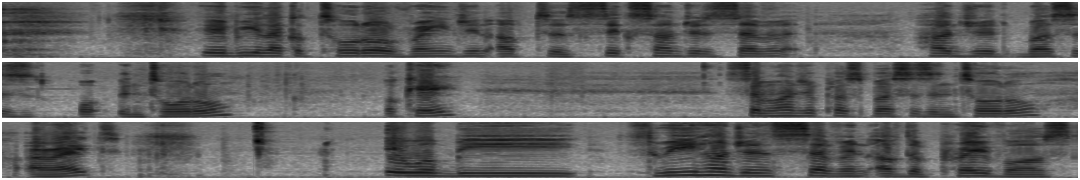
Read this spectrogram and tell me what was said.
it'll be like a total of ranging up to 600 to 700 buses in total. Okay? 700 plus buses in total. All right? It will be 307 of the Prevost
